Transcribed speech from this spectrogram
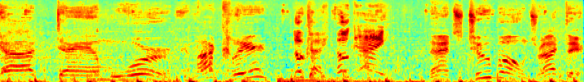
Goddamn word. Am I clear? Okay, okay. That's two bones right there.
